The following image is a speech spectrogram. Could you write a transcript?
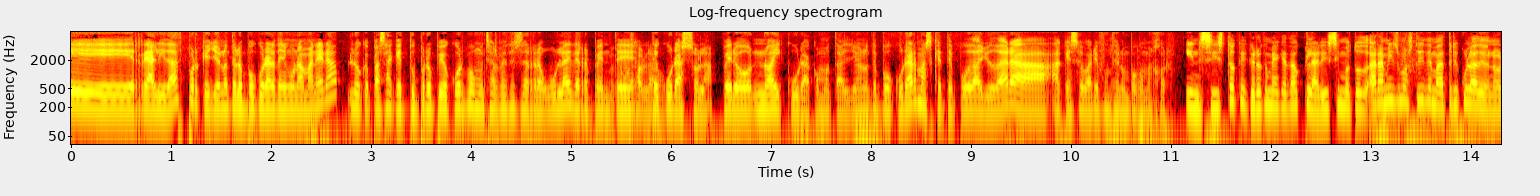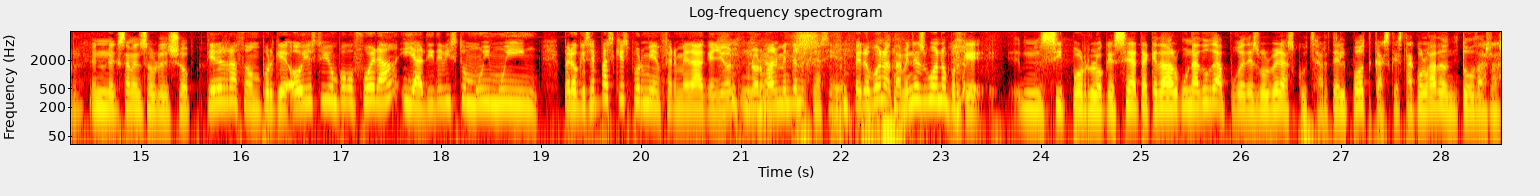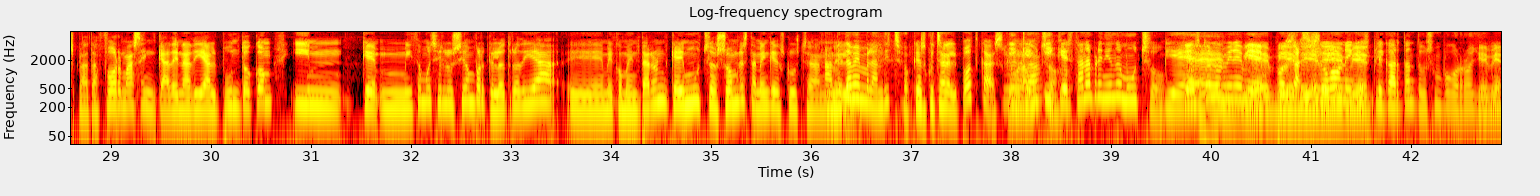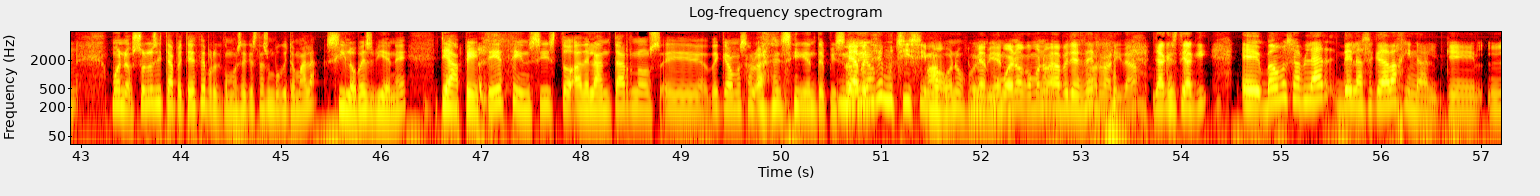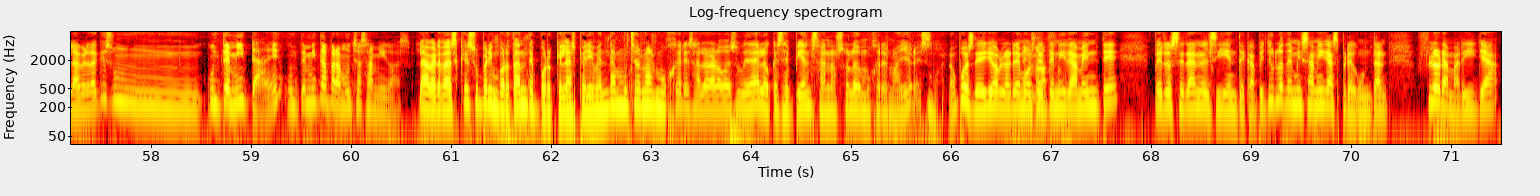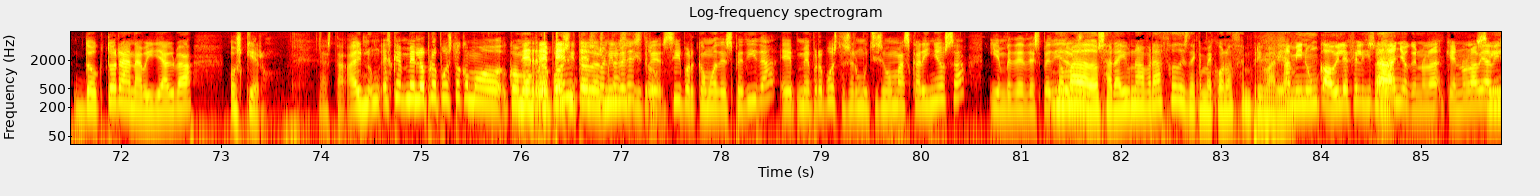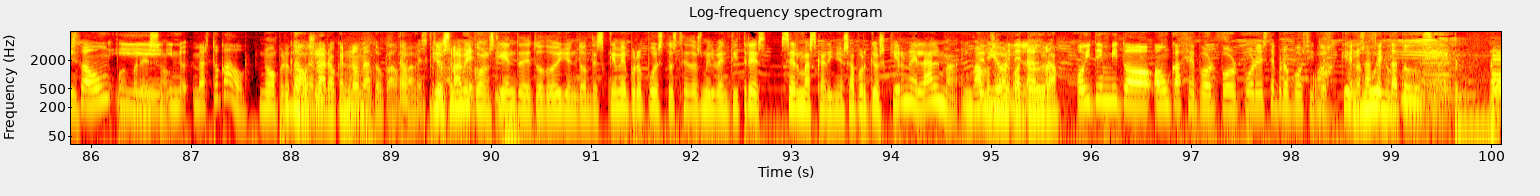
Eh, realidad, porque yo no te lo puedo curar de ninguna manera. Lo que pasa que tu propio cuerpo muchas veces se regula y de repente te curas sola. Pero no hay cura como tal. Yo no te puedo curar más que te puedo ayudar a, a que ese ovario funcione un poco mejor. Insisto que creo que me ha quedado clarísimo todo. Ahora mismo estoy de matrícula de honor en un examen sobre el shop. Tienes razón, porque hoy estoy un poco fuera y a ti te he visto muy, muy... Pero que sepas que es por mi enfermedad, que yo normalmente no estoy así. ¿eh? Pero bueno, también es bueno porque mm, si por lo que sea te ha quedado alguna duda, puedes volver a escucharte el podcast que está colgado en todas las plataformas, en cadenadial.com y mm, que me hizo mucha ilusión porque el otro día eh, me comentaron que hay muchos hombres también que escuchan A mí el, también me lo han dicho. que escuchan el podcast. que Y que, y que están aprendiendo mucho. que esto nos viene bien, Bien, porque bien, así luego no hay que explicar tanto, es un poco rollo. Bien. Bueno, solo si te apetece, porque como sé que estás un poquito mala, si lo ves bien, ¿eh? ¿Te apetece, insisto, adelantarnos eh, de qué vamos a hablar en el siguiente episodio? Me apetece muchísimo. Ah, bueno, muy Me- bien. Bueno, ¿cómo no me va a apetecer? Barbaridad. ya que estoy aquí. Eh, vamos a hablar de la sequedad vaginal, que la verdad que es un, un temita, ¿eh? Un temita para muchas amigas. La verdad es que es súper importante porque la experimentan muchas más mujeres a lo largo de su vida de lo que se piensa, no solo de mujeres mayores. Bueno, pues de ello hablaremos Temazo. detenidamente, pero será en el siguiente capítulo de Mis Amigas Preguntan. Flor Amarilla, doctora Ana Villalba, os quiero. Ya está. Ay, no, es que me lo he propuesto como, como ¿De propósito repente sueltas 2023. esto? Sí, porque como despedida eh, me he propuesto ser muchísimo más cariñosa y en vez de No despediros... me ha dado Saray un abrazo desde que me conoce en primaria. A mí nunca, hoy le he felicitado O sea, al año que no la, que no la había sí, visto aún pues y, no- ¿me has tocado? No, pero No, claro que no. me ha tocado. Te va- Es que Yo soy muy vez, consciente de todo ello, entonces, ¿qué me he propuesto este 2023? Ser más cariñosa, porque os quiero en el alma Vamos a interior. ver cuánto dura. Hoy te invito a, a un café por, por, por este propósito, que nos bueno. afecta a todos.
